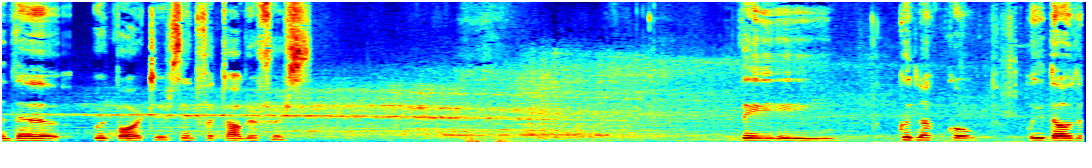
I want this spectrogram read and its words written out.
the reporters and photographers they could not cope with all the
